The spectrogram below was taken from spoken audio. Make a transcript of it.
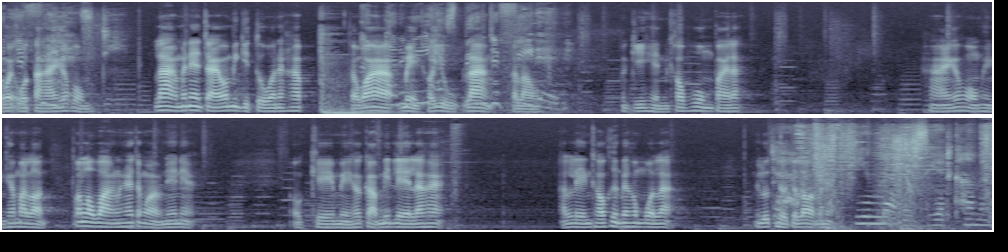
ไวโอตายครับผม Deep. ล่างไม่แน่ใจว่ามีกี่ตัวนะครับ แต่ว่าเมดเขาอยู่ล่างกับเรา เมื่อกี้เห็นเข้าพุ่มไปแล้ว หายครับผม เห็นแค่มาหลอด ต้องระวังนะฮะจังหวะแบบนี้เนี่ยโอเคเมย์เขากลับมิดเลนแล้วฮะอันเลนเขาขึ้นไปข้างบนละไม่รู้เทลจะรอดไหมเนี่ย You never see it coming.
